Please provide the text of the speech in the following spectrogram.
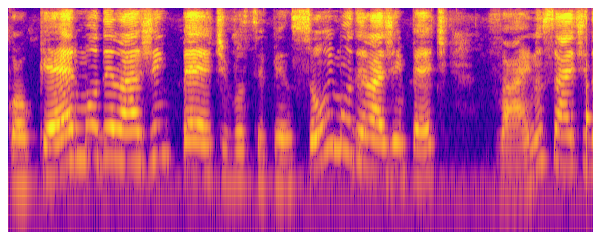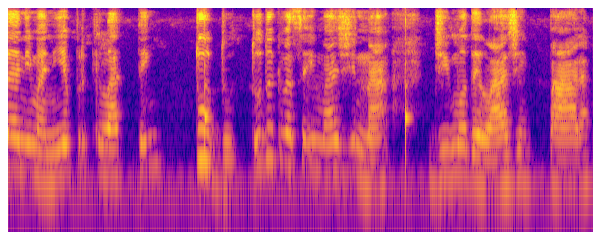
qualquer modelagem pet, você pensou em modelagem pet, vai no site da Animania, porque lá tem tudo, tudo que você imaginar de modelagem para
